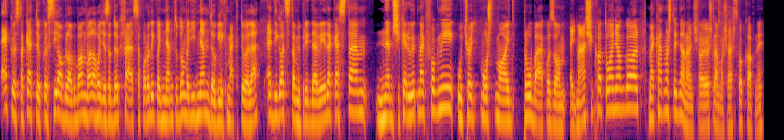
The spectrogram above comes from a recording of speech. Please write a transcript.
e közt a kettő közti ablakban valahogy ez a dög felszaporodik, vagy nem tudom, vagy így nem döglik meg tőle. Eddig acetamipriddel védekeztem, nem sikerült megfogni, úgyhogy most majd próbálkozom egy másik hatóanyaggal, meg hát most egy narancsrajos lemosást fog kapni.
